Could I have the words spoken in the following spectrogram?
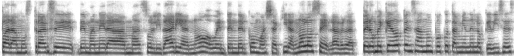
para mostrarse de manera más solidaria, ¿no? O entender como a Shakira, no lo sé, la verdad, pero me quedo pensando un poco también en lo que dices,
